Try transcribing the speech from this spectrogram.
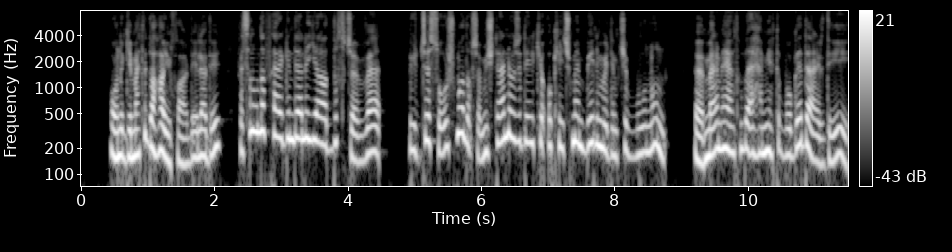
onun qiyməti daha yuxarıdır, elədir? Və sən onda fərqindəlik yaratdıqca və büdcə soruşmadıqca müştərinin özü deyir ki, "Okay, heç mən bilmirdim ki, bunun ə, e, mənim həyatımda əhəmiyyəti bu qədərdir."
